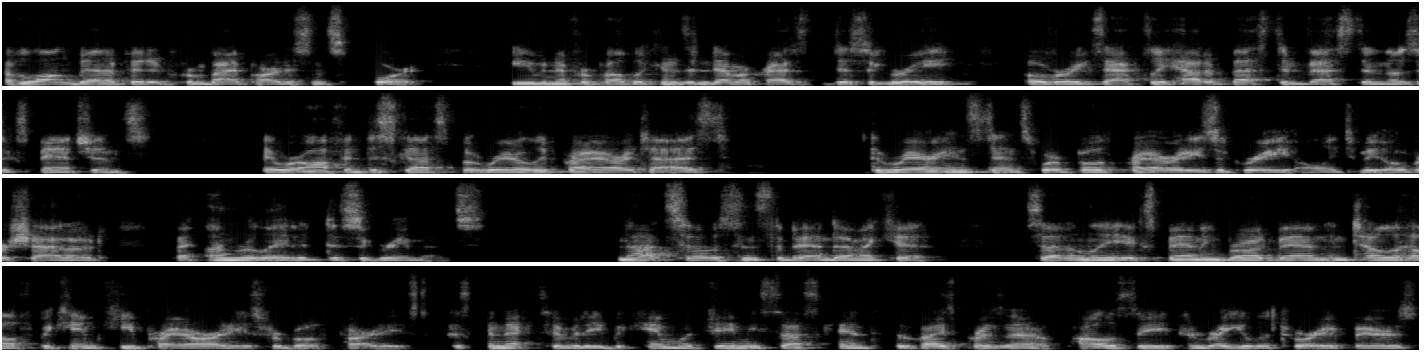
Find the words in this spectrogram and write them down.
have long benefited from bipartisan support, even if Republicans and Democrats disagree over exactly how to best invest in those expansions. They were often discussed but rarely prioritized, the rare instance where both priorities agree only to be overshadowed by unrelated disagreements. Not so since the pandemic hit. Suddenly, expanding broadband and telehealth became key priorities for both parties, as connectivity became what Jamie Susskind, the Vice President of Policy and Regulatory Affairs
